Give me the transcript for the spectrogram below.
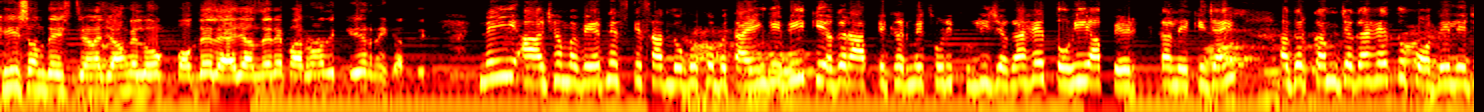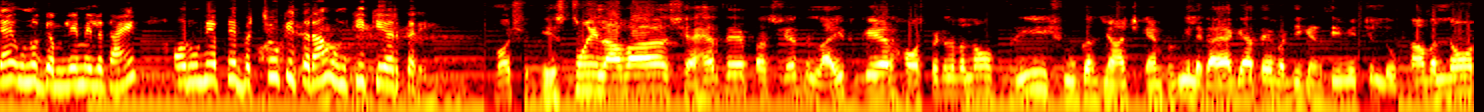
ਕੀ ਸੰਦੇਸ਼ ਦੇਣਾ ਚਾਹੋਗੇ ਲੋਕ ਪੌਦੇ ਲੈ ਜਾਂਦੇ ਨੇ ਪਰ ਉਹਨਾਂ ਦੀ ਕੇਅਰ ਨਹੀਂ ਕਰਦੇ नहीं आज हम अवेयरनेस के साथ लोगों को बताएंगे भी कि अगर आपके घर में थोड़ी खुली जगह है तो ही आप पेड़ का लेके जाएं अगर कम जगह है तो पौधे ले जाएं उन्हें गमले में लगाएं और उन्हें अपने बच्चों की तरह उनकी केयर करें ਬਹੁਤ ਸ਼ੁਕਰੀਆ। ਇਸ ਤੋਂ ਇਲਾਵਾ ਸ਼ਹਿਰ ਦੇ ਪ੍ਰਸਿੱਧ ਲਾਈਫ ਕੇਅਰ ਹਸਪੀਟਲ ਵੱਲੋਂ ਫ੍ਰੀ ਸ਼ੂਗਰ ਜਾਂਚ ਕੈਂਪ ਵੀ ਲਗਾਇਆ ਗਿਆ ਤੇ ਵੱਡੀ ਗਿਣਤੀ ਵਿੱਚ ਲੋਕਾਂ ਵੱਲੋਂ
